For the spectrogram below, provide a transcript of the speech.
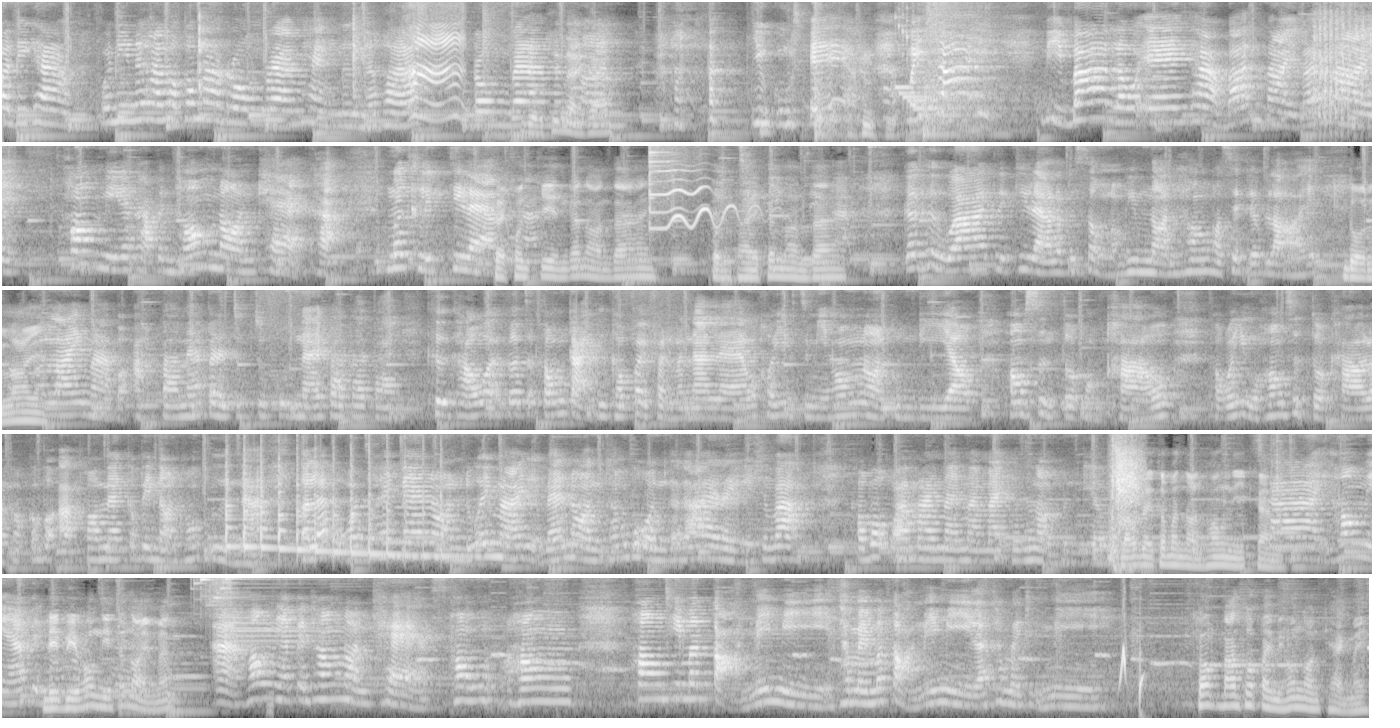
วัสดีค่ะ วันนี้นะคะเราก็มาโรงแรมแห่งหนึ่งนะคะ โรงแรมอยู่ที่ไหนคะ อยู่กรุงเทพไม่ใช่มีบ้านเราเองค่ะ บ้านใหม่บ้านใหม่ห้องนี้นะคะเป็นห้องนอนแขกค่ะ เมื่อคลิปที่แล้วแต่คนะะจีนก็นอนได้ คนไทยก็นอนได้ ก็คือว่าคลิปที่แล้วเราไปส่งน้องพิมพ์นอนที่ห้องเขาเสร็จเรียบร้อยโดนไล่ก็ไล่มาบอกอะปาแม่ไปเลยจุกจุกกุดไนท์ไปไปไปคือเขาอะก็จะต้องการคือเขาใฝ่ฝันมานานแล้วว่าเขาอยากจะมีห้องนอนคนเดียว ห้องส่วนตัวของเขาเขาก็อยู่ห้องส่วนตัวเขาแล้วเขาก็บอกอะพ่อแม่ก็ไปนอนห้องอื่นนะตอนแรกบอกว่าจะให้แม่นอนด้วยไหมหรือแม่นอนข้างบนก็ได้อะไรอย่างงี้ใช่ป่ะเขาบอกว่าไม่ไม่ไม่ไม่เขาจะนอนคนเดียวเราเลยต้องมานอนห้องนี้กัน ใช่ห้องเนี้ยเป็น รีวิวห้องนี้สักหน่อยไหมอะ ห้องเนี้ยเป็นห้องนอนแขกห้องห้องห้องที่เมื่อก่อนไม่มีทำไมเมื่อก่อนไม่มีแล้วทำไมถึงมี ก็บ้านทั่วไปมีห้องนอนแขกไหม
